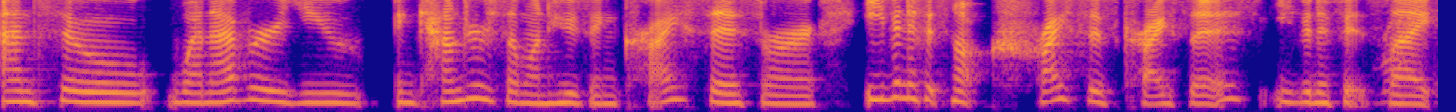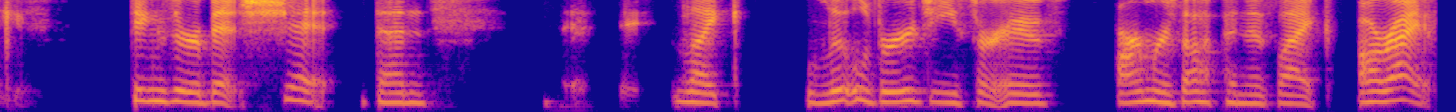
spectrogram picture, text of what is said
and so whenever you encounter someone who's in crisis or even if it's not crisis crisis even if it's like things are a bit shit then eh, like little Virgie sort of armors up and is like, all right,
